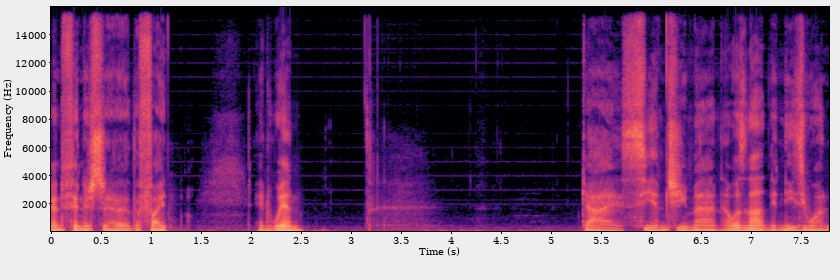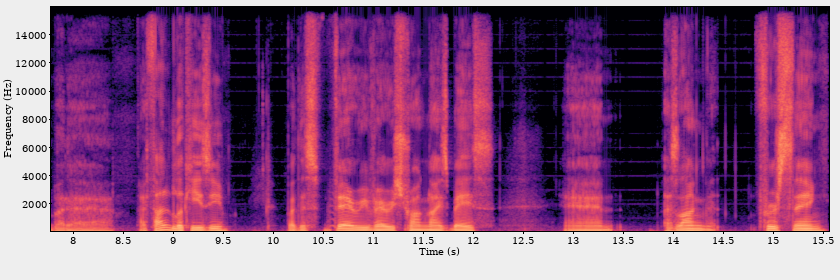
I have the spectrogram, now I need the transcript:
and finish uh, the fight and win. Guys, CMG, man. That was not an easy one, but uh, I thought it'd look easy. But this very, very strong, nice base. And as long, first thing,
